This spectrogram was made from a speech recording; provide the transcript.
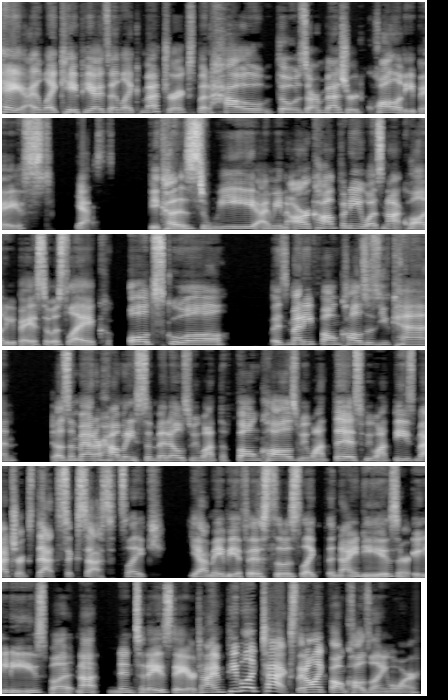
hey, I like KPIs, I like metrics, but how those are measured quality based. Yes. Because we, I mean, our company was not quality based. It was like old school, as many phone calls as you can. doesn't matter how many submittals, we want the phone calls, we want this, we want these metrics. That's success. It's like, yeah, maybe if this was like the 90s or 80s, but not in today's day or time. People like text, they don't like phone calls anymore.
